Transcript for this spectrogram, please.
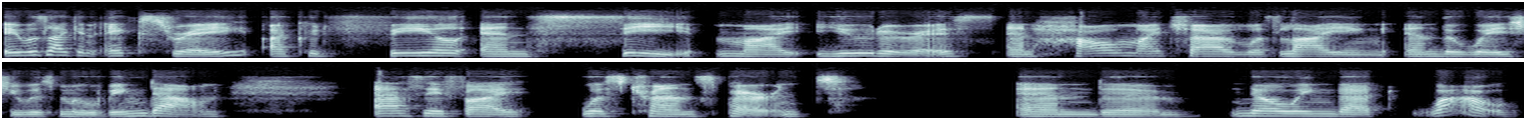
it was like an x-ray. I could feel and see my uterus and how my child was lying and the way she was moving down as if i was transparent. And um, knowing that wow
